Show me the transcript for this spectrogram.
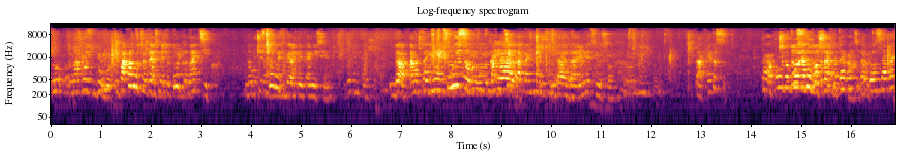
ну, на Госдуму. И пока мы утверждаем смету только на ТИК. На участковой избирательной комиссии. будем позже. Да, потому что имеет смысл, когда... Да, да, имеет смысл. Так, это Так, По поводу что за то, чтобы давайте А, давайте. проголосовать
